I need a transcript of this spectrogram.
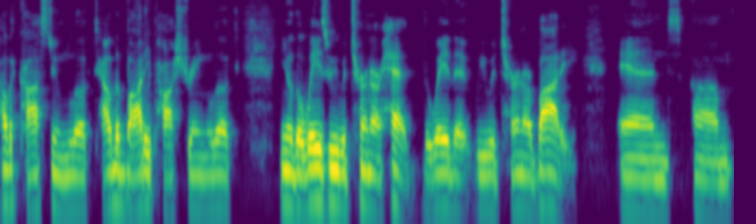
how the costume looked how the body posturing looked you know the ways we would turn our head the way that we would turn our body and um,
